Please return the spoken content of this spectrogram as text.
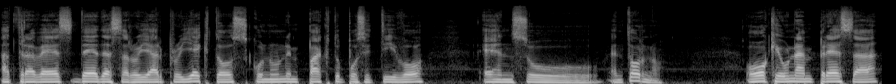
a través de desarrollar proyectos con un impacto positivo en su entorno o que una empresa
